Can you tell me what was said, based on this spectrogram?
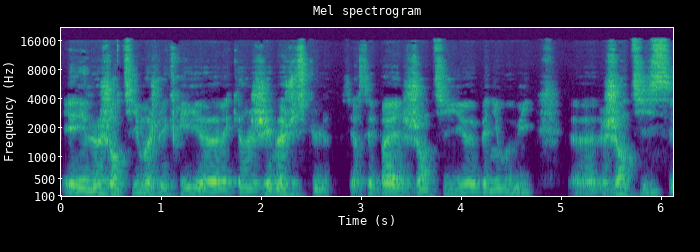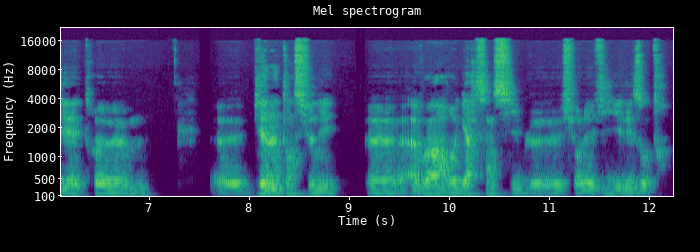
Et le gentil, moi je l'écris euh, avec un G majuscule. C'est-à-dire c'est pas être gentil euh, béni oui oui. Euh, gentil, c'est être bien intentionné, avoir un regard sensible sur la vie et les autres,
